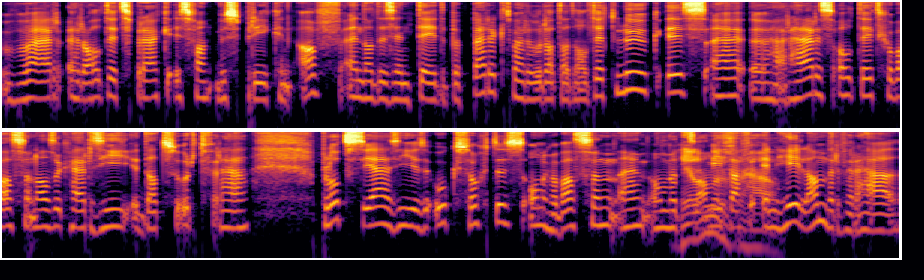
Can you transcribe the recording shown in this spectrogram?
waar er altijd sprake is van, we spreken af en dat is in tijden beperkt, waardoor dat, dat altijd leuk is. Hè. Eh, haar haar is altijd gewassen als ik haar zie, dat soort verhaal. Plots ja, zie je ze ook s ochtends ongewassen, hè, om het heel een heel ander verhaal.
